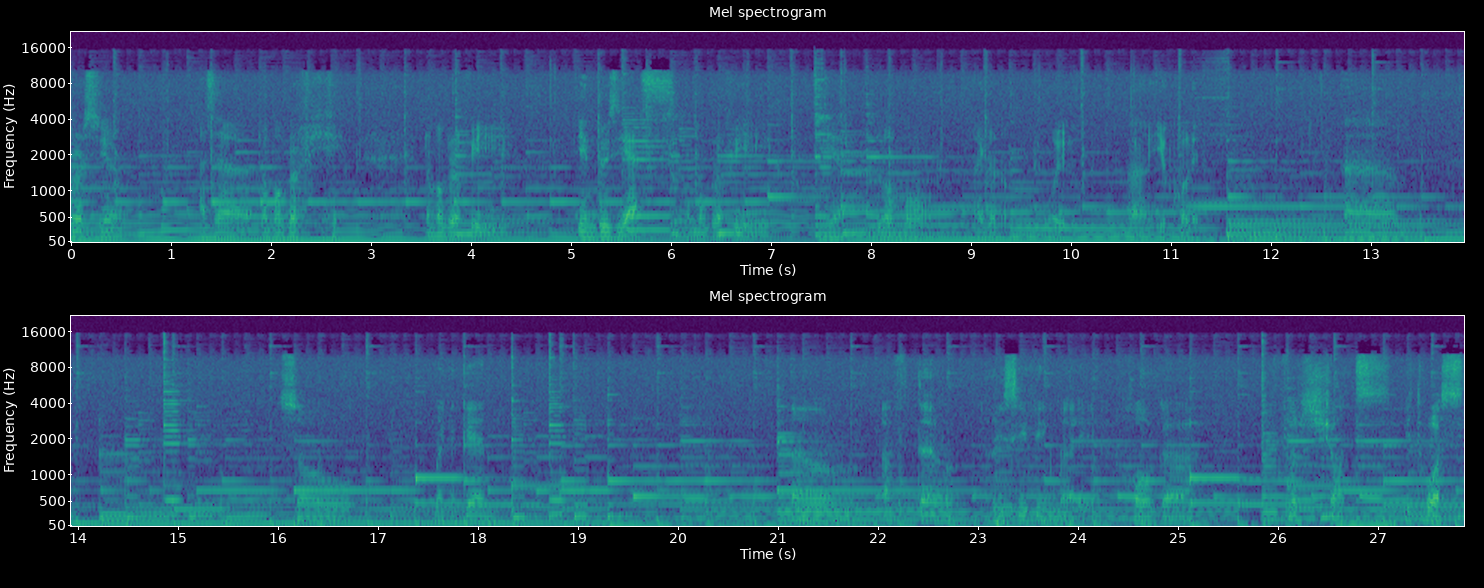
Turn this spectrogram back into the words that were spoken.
first year as a lomography lomography enthusiast lomography yeah lomo I don't know what uh, you call it. Um, so back again um, after receiving my Holga first shots it was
